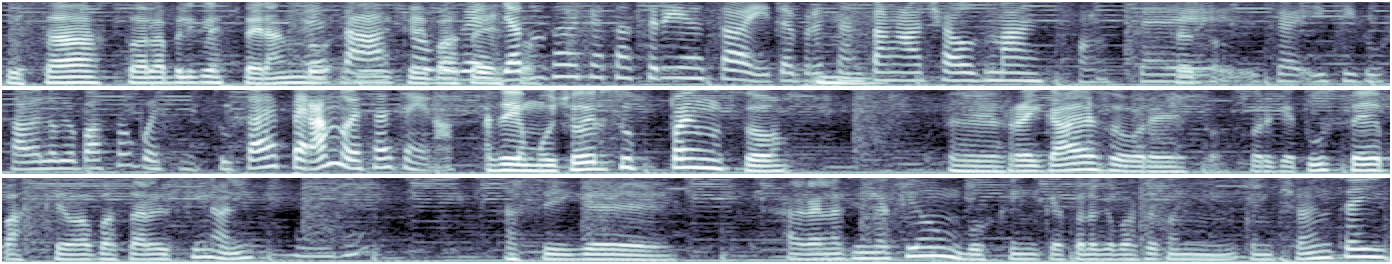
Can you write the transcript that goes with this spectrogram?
Tú estás toda la película esperando Exacto, que pase porque ya esto. tú sabes que esta actriz está ahí, te presentan a Charles Manson. te- y si tú sabes lo que pasó, pues tú estás esperando esa escena. Así que mucho del suspenso eh, recae sobre esto, sobre que tú sepas qué va a pasar al final. Así que hagan la asignación, busquen qué fue lo que pasó con, con Sharon Tate.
